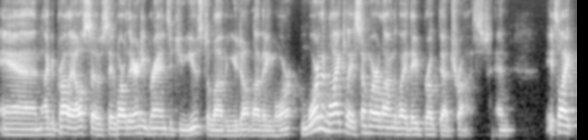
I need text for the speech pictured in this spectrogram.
And I could probably also say, well, are there any brands that you used to love and you don't love anymore? More than likely, somewhere along the way, they broke that trust. And it's like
